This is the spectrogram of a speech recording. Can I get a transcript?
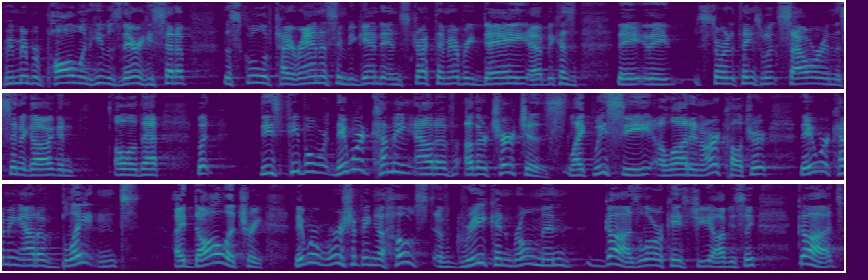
remember Paul when he was there, he set up the school of Tyrannus and began to instruct them every day uh, because they they sort of things went sour in the synagogue and all of that. But these people were, they weren't coming out of other churches like we see a lot in our culture. They were coming out of blatant idolatry. They were worshiping a host of Greek and Roman gods, lowercase g, obviously, gods.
